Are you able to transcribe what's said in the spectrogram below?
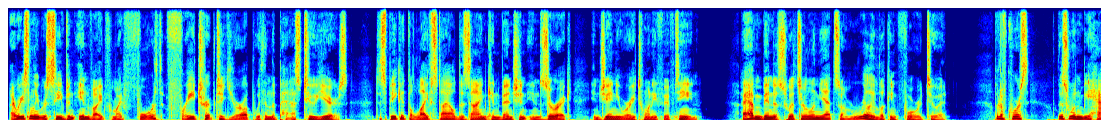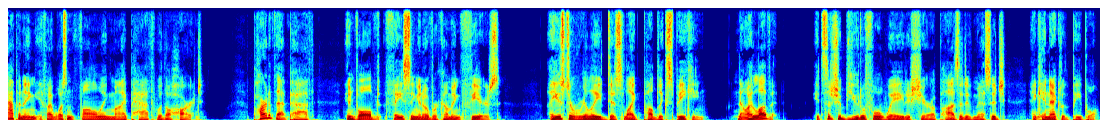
I recently received an invite for my fourth free trip to Europe within the past two years to speak at the Lifestyle Design Convention in Zurich in January 2015. I haven't been to Switzerland yet, so I'm really looking forward to it. But of course, this wouldn't be happening if I wasn't following my path with a heart. Part of that path involved facing and overcoming fears. I used to really dislike public speaking. Now I love it. It's such a beautiful way to share a positive message and connect with people.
